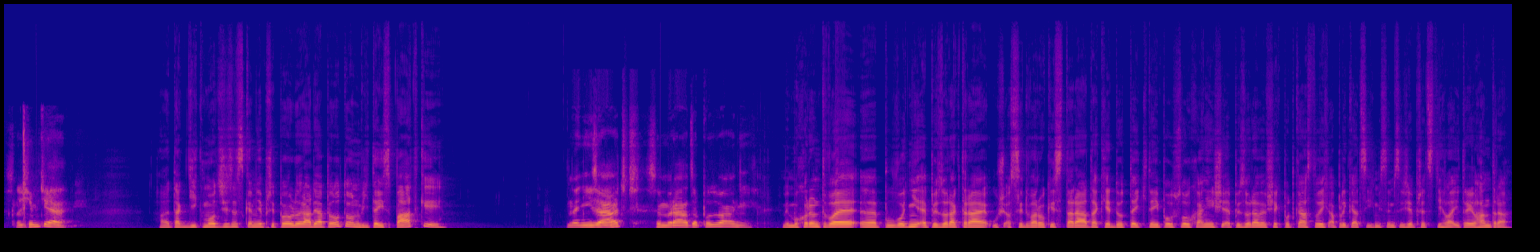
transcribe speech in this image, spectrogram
Slyším tě. Ale tak dík moc, že se ke mně připojil do Rádia Peloton. Vítej zpátky. Není záč, jsem rád za pozvání. Mimochodem tvoje uh, původní epizoda, která je už asi dva roky stará, tak je doteď nejposlouchanější epizoda ve všech podcastových aplikacích. Myslím si, že předstihla i Trailhuntera.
